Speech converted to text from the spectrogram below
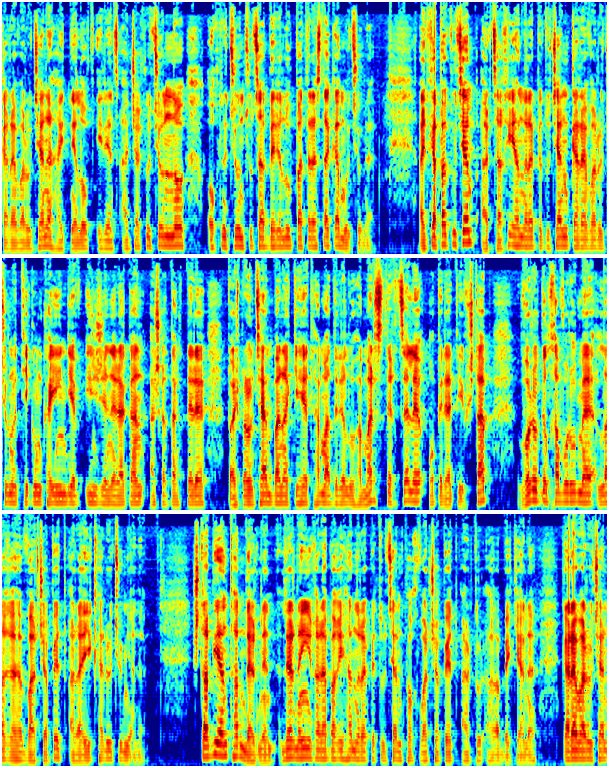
կառավարությանը հայտնելով իրենց աջակցությունն ու օգնություն ցուցաբերելու պատրաստակամությունը։ Այդ կապակցությամբ Արցախի հանրապետության կառավարությունը թեկունքային եւ ինժեներական աշխատանքները պաշտպանության բանակի հետ համադրելու համար ստեղծել է օպերատիվ շտաբ, որը գլխավորում է ԼՂՀ վարչապետ Արայիկ Հարությունյանը։ Շտաբի անդամներն են. Լեռնային Ղարաբաղի Հանրապետության փոխվարչապետ Արթուր Աղաբեկյանը, Կառավարության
